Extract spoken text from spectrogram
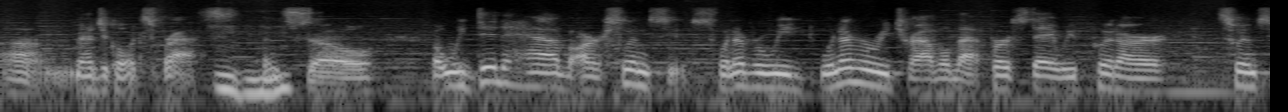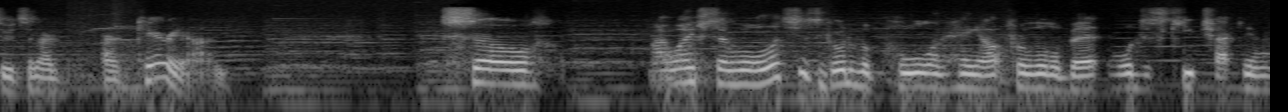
um, Magical Express, Mhm. and so but we did have our swimsuits. Whenever we whenever we traveled that first day, we put our swimsuits in our, our carry-on. So my wife said, "Well, let's just go to the pool and hang out for a little bit. We'll just keep checking,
